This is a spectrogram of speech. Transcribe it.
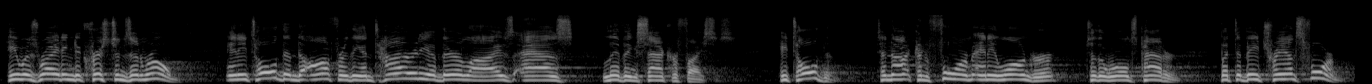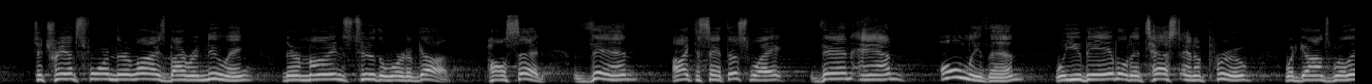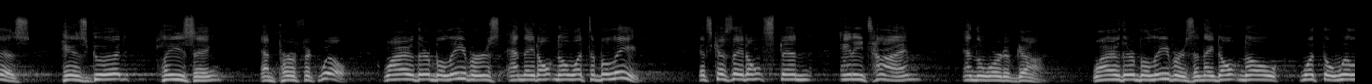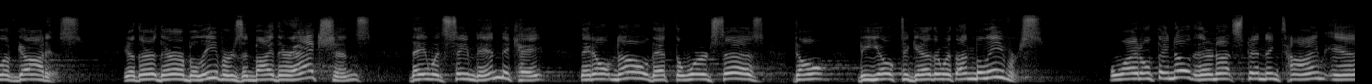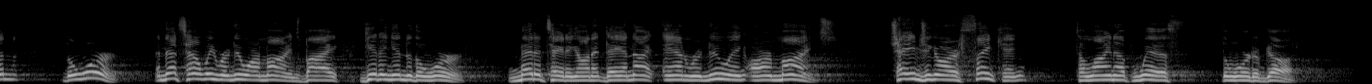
He was writing to Christians in Rome. And he told them to offer the entirety of their lives as living sacrifices. He told them to not conform any longer to the world's pattern, but to be transformed, to transform their lives by renewing their minds to the Word of God. Paul said, then, I like to say it this way, then and only then will you be able to test and approve what God's will is His good, pleasing, and perfect will. Why are there believers and they don't know what to believe? It's because they don't spend any time in the Word of God. Why are there believers and they don't know what the will of God is? You know, there, there are believers, and by their actions, they would seem to indicate they don't know that the Word says, don't be yoked together with unbelievers. Well, why don't they know that? They're not spending time in the Word. And that's how we renew our minds by getting into the Word, meditating on it day and night, and renewing our minds, changing our thinking to line up with the Word of God.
